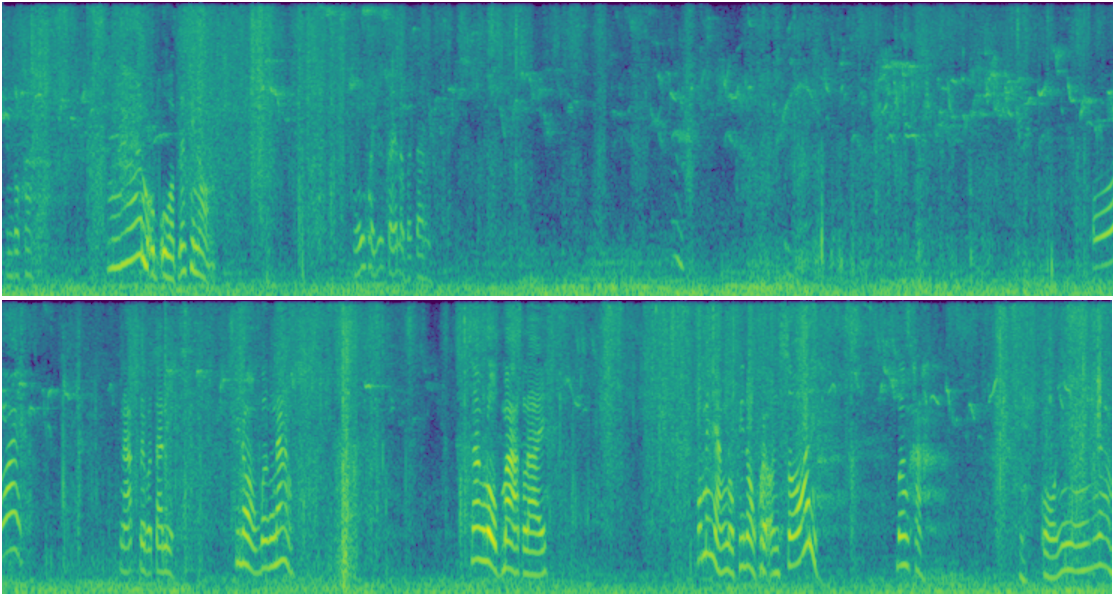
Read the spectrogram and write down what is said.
เห็นบ่ค่ะงามอวบๆเลยพี่น้องโอ้ขอยยุ่ไสละประจันโอ้ยนักเลยประจันนี่พี่น้องเบิ่งนั่ง นั่งโลบมากหลายเพราะไม่หยังหนกพี่น้องคอยอ่อนซ้อน เบิ้องค่ะก่อยังไงงาม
